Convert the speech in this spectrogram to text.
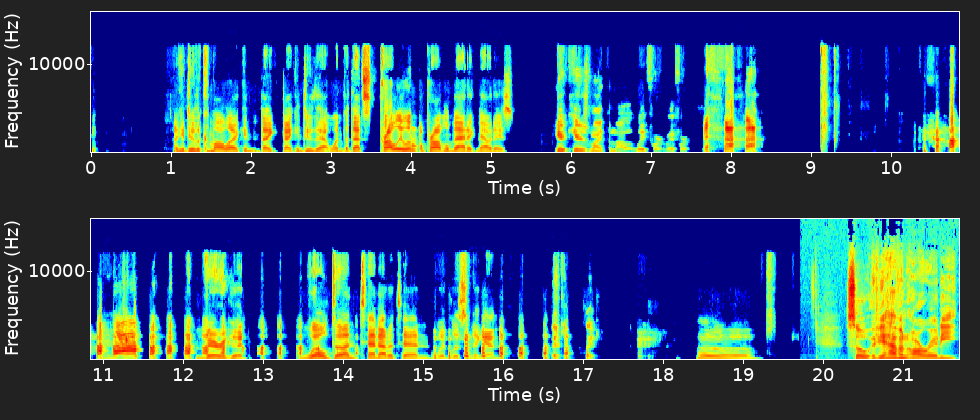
I could do the Kamala. I can I, I can do that one, but that's probably a little problematic nowadays. Here, here's my Kamala. Wait for it. Wait for it. Very good. Well done. 10 out of 10. Would listen again. Thank you. Thank you. So, if you haven't already,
